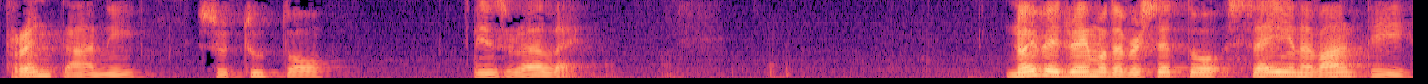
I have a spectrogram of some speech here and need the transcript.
trent'anni su tutto Israele. Noi vedremo dal versetto 6 in avanti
